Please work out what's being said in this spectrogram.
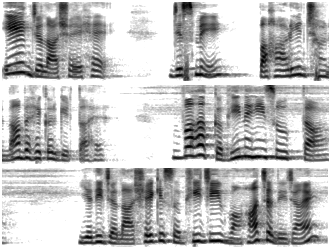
एक जलाशय है, जिसमें पहाड़ी झरना बहकर गिरता है। वह कभी नहीं सूखता। यदि जलाशय के सभी जीव वहाँ चले जाएँ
